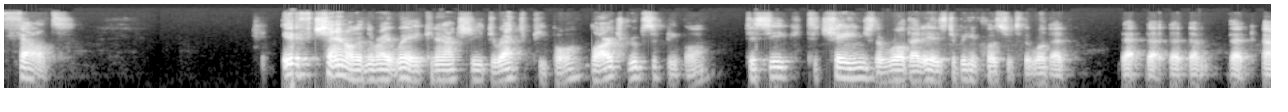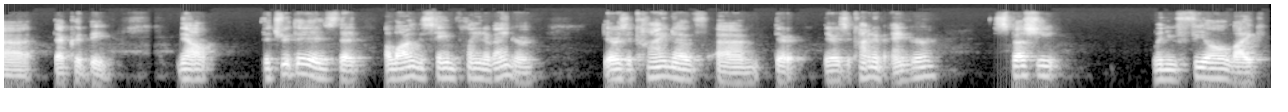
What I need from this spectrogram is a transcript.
felt if channeled in the right way can actually direct people large groups of people to seek to change the world that is to bring it closer to the world that that that that that, that uh, that could be. Now, the truth is that along the same plane of anger, there is a kind of um, there there is a kind of anger, especially when you feel like,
